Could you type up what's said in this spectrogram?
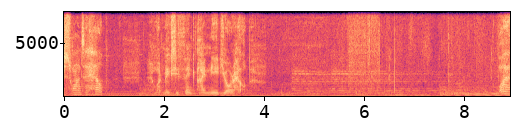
Just wanted to help. And what makes you think I need your help? Well, I,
